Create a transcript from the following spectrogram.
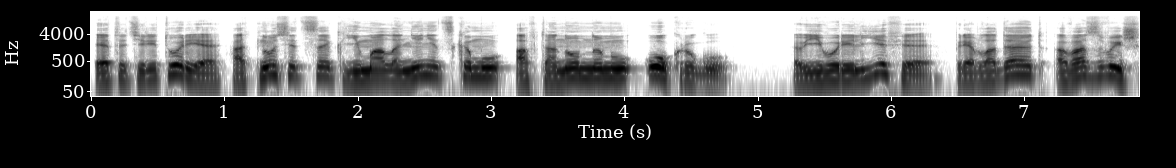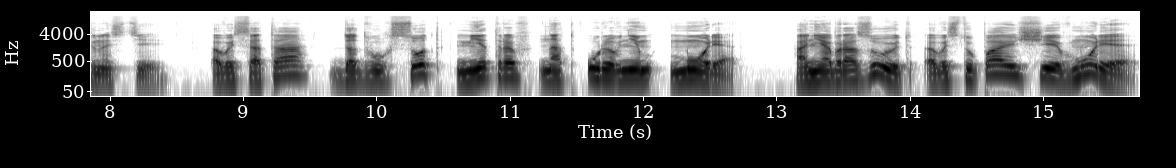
Эта территория относится к Ямало-Ненецкому автономному округу. В его рельефе преобладают возвышенности, высота до 200 метров над уровнем моря. Они образуют выступающие в море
